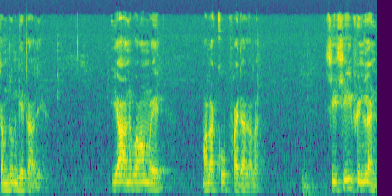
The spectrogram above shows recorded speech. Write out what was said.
समजून घेता आले. या अनुभवामुळे मला खूप फायदा झाला. सी सी फिनलंड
